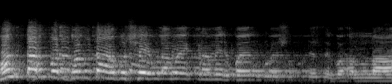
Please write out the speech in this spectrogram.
ঘণ্টার পর ঘণ্টা বসে ওলামা একরামের বয়ানগুলো শুনতেছে গো আল্লাহ।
